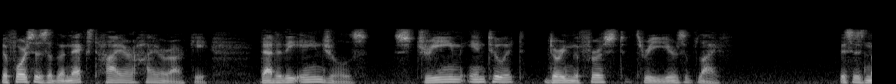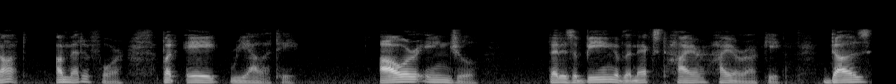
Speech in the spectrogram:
the forces of the next higher hierarchy, that of the angels, stream into it during the first three years of life. This is not a metaphor, but a reality. Our angel, that is a being of the next higher hierarchy, does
